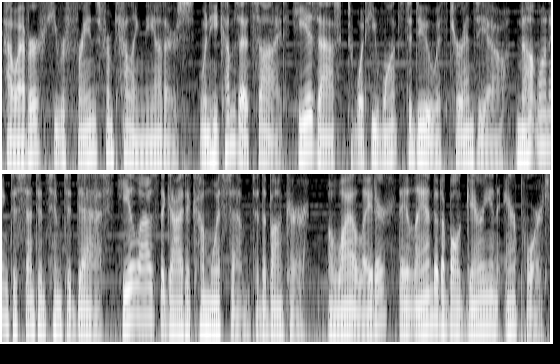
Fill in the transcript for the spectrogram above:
However, he refrains from telling the others. When he comes outside, he is asked what he wants to do with Terenzio. Not wanting to sentence him to death, he allows the guy to come with them to the bunker. A while later, they land at a Bulgarian airport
